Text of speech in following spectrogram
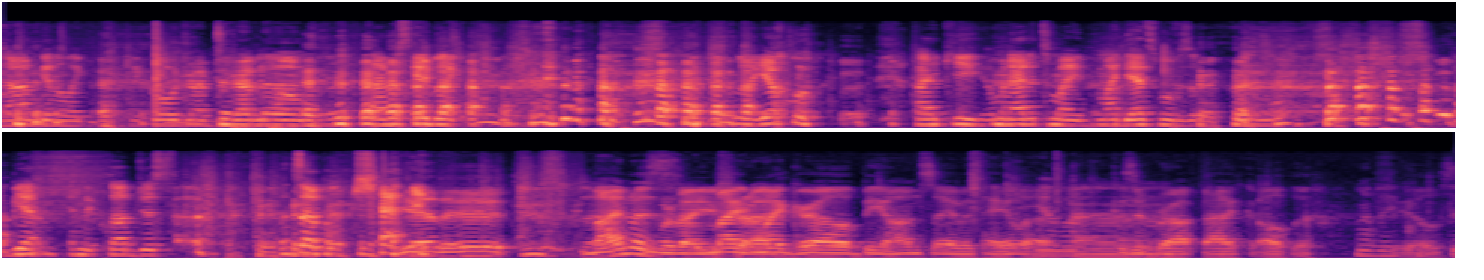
now I'm gonna like, like go drive driving home. And I'm just gonna be like, like yo, high key. I'm gonna add it to my my dance moves. be in the club just what's up, Shaq? Yeah, dude. Mine was What about you, my, my girl Beyonce with Halo because it brought back all the. Feels.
